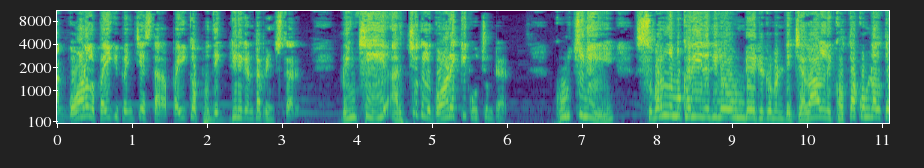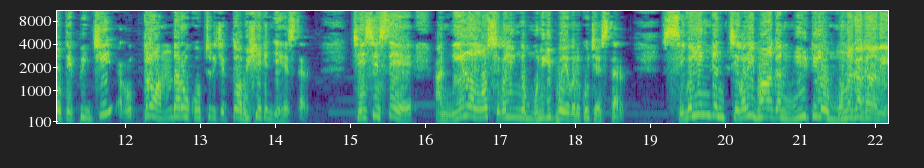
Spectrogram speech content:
ఆ గోడలు పైకి పెంచేస్తారు ఆ పైకప్పు దగ్గరికంట పెంచుతారు. పెంచి అర్చకులు గోడెక్కి కూర్చుంటారు. కూర్చుని సువర్ణముఖరి నదిలో ఉండేటటువంటి జలాల్ని కొత్త కుండలతో తెప్పించి రుద్రం అందరూ కూర్చుని చెప్తూ అభిషేకం చేసేస్తారు. చేసేస్తే ఆ నీళ్ళలో శివలింగం మునిగిపోయే వరకు చేస్తారు. శివలింగం చివరి భాగం నీటిలో మునగగానే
